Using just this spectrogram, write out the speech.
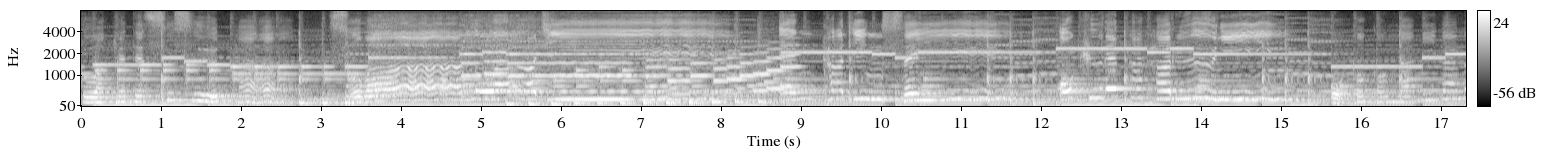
分けてすすったそばの味。演歌人生遅れた春に男涙の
